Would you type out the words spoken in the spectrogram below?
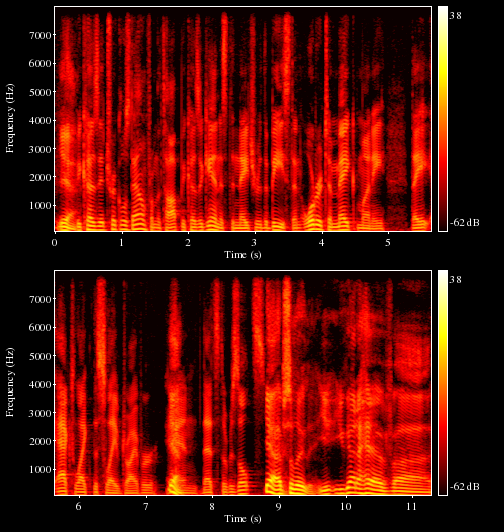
Yeah. Because it trickles down from the top because, again, it's the nature of the beast. In order to make money, they act like the slave driver. Yeah. And that's the results. Yeah, absolutely. You you got to have. Uh,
